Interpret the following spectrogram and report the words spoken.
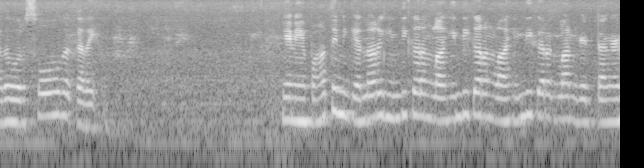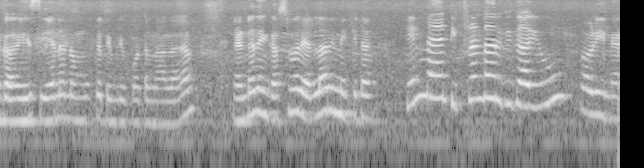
அது ஒரு சோக கதை. என்னைய பார்த்து இன்றைக்கி எல்லாரும் ஹிந்திக்காரங்களா ஹிந்திக்காரங்களா ஹிந்திக்காரங்களான்னு கேட்டாங்க காய்ஸ் ஏன்னா இந்த மூக்கத்தை இப்படி போட்டதுனால. ரெண்டாவது என் கஸ்டமர் எல்லோரும் இன்னைக்கு என்ன டிஃப்ரெண்ட்டாக இருக்குது காயு அப்படின்னு.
